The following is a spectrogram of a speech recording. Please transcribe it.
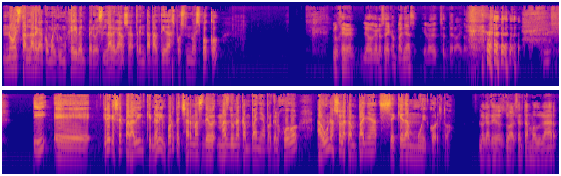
No es tan larga como el Gloomhaven, pero es larga. O sea, 30 partidas, pues no es poco. Gloomhaven. Yo que no sé de campañas, y lo he hecho entero ahí. lo. Y eh, tiene que ser para alguien que no le importa echar más de, más de una campaña, porque el juego a una sola campaña se queda muy corto. lo que has dicho tú, al ser tan modular,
